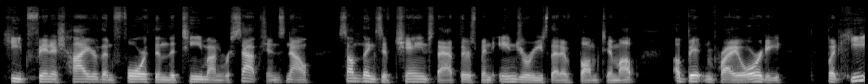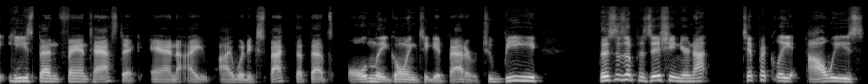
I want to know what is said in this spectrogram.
he'd finish higher than fourth in the team on receptions. Now, some things have changed that. There's been injuries that have bumped him up a bit in priority but he he's been fantastic. And i i would expect that that's only going to get better. To be this is a position you're not typically always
